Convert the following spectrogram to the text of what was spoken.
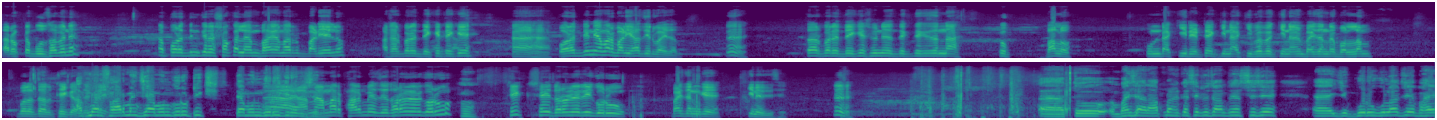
তার একটা বুঝাবে না। তা পরের দিনকে সকালে ভাই আমার বাড়ি আইলো আসার পরে দেখে টেকে হ্যাঁ হ্যাঁ পরের দিনই আমার বাড়ি হাজির ভাইজান হ্যাঁ তারপরে দেখে শুনে দেখতে দেখে যে না খুব ভালো কোনটা কি রেটে কিনা কীভাবে কিনা আমি ভাইজানরা বললাম বলে তাহলে ঠিক আছে আপনার ফার্মে যেমন গরু ঠিক তেমন গরু কিনে হ্যাঁ, দিয়েছেন আমার ফার্মে যে ধরনের গরু ঠিক সেই ধরনেরই গরু ভাইজানকে কিনে দিছে হ্যাঁ। তো ভাইজান আপনার কাছে একটু জানতে চাচ্ছি যে এই যে গরুগুলা যে ভাই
